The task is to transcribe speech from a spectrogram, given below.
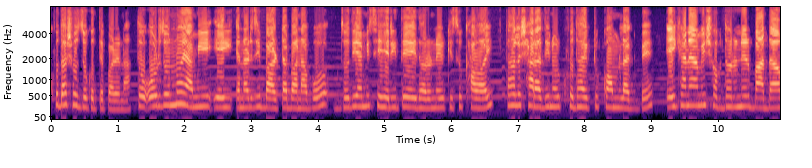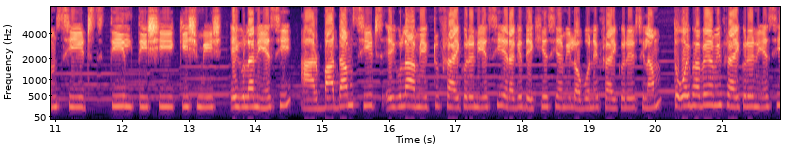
ক্ষুধা সহ্য করতে পারে না। তো ওর জন্যই আমি এই এনার্জি বারটা বানাবো। যদি আমি সেহেরিতে এই ধরনের কিছু খাওয়াই, তাহলে সারাদিন ওর ক্ষুধা একটু কম লাগবে। এইখানে আমি সব ধরনের বাদাম, সিডস, তিল, তিসি, কিশমিশ এগুলা নিয়েছি। আর বাদাম, সিডস এগুলা আমি একটু ফ্রাই করে নিয়েছি। এর আগে দেখিয়েছি আমি লবণে ফ্রাই করেছিলাম। তো ওইভাবে আমি ফ্রাই করে নিয়েছি।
